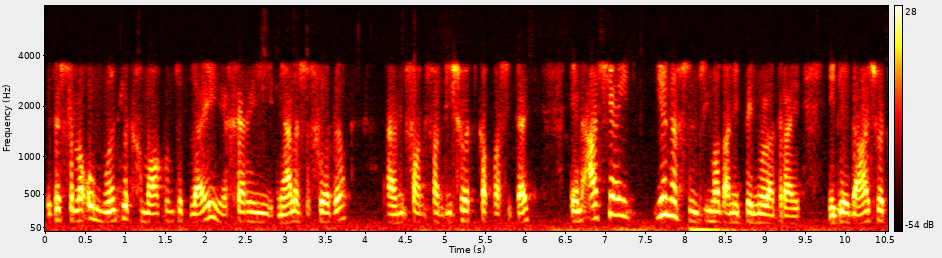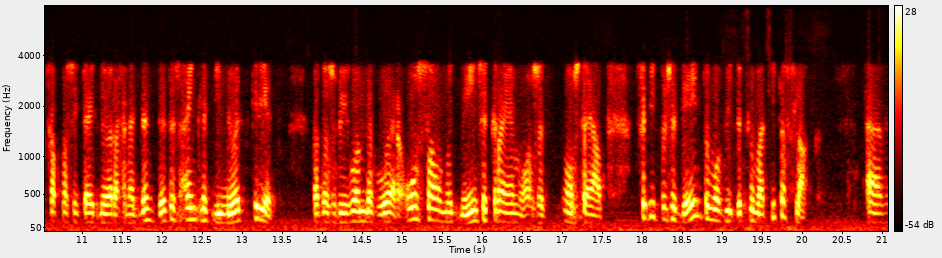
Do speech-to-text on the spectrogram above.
dit is vir hulle onmoontlik gemaak om te bly. Gerry Nel is 'n voorbeeld um, van van die soort kapasiteit. En as jy enigstens iemand aan die pen laat ry, het jy daai soort kapasiteit nodig en ek dink dit is eintlik die noodkreet wat ons op die oomblik hoor. Ons sal moet mense kry om ons het, ons te help vir die president om op die diplomatieke vlak ehm uh,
